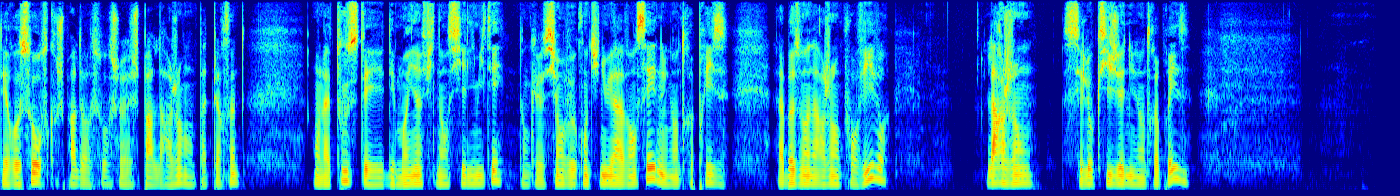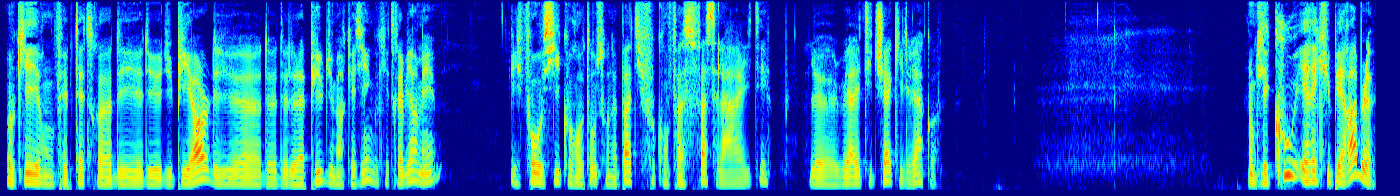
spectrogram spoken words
des ressources, quand je parle de ressources, je, parle d'argent, pas de personnes. On a tous des, moyens financiers limités. Donc euh, si on veut continuer à avancer, une entreprise a besoin d'argent pour vivre. L'argent, c'est l'oxygène d'une entreprise. ok, on fait peut-être du, du, PR, de, de, la pub, du marketing, ok, très bien, mais il faut aussi qu'on retombe sur nos pattes, il faut qu'on fasse face à la réalité. Le reality check, il est là, quoi. Donc les coûts irrécupérables,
